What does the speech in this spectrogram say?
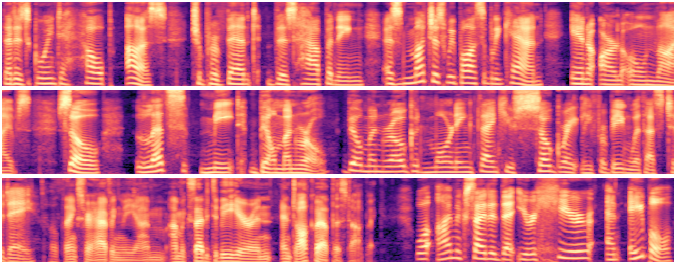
that is going to help us to prevent this happening as much as we possibly can in our own lives. So, let's meet Bill Monroe. Bill Monroe, good morning. Thank you so greatly for being with us today. Well, thanks for having me. I'm I'm excited to be here and, and talk about this topic. Well, I'm excited that you're here and able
